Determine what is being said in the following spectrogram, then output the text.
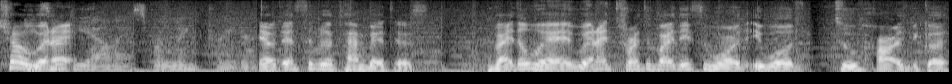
So when I DLS for Link Trader. yeah, for the time battles. By the way, when I tried to buy this word, it was too hard because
